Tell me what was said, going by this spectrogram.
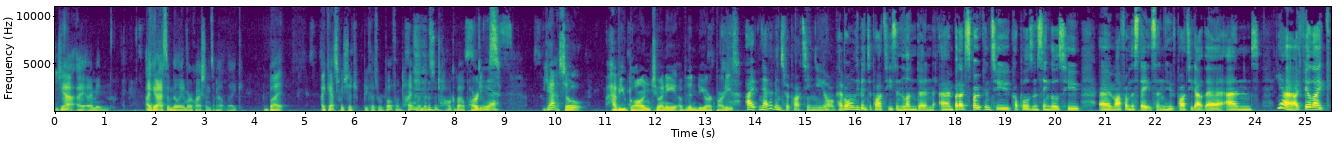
Yeah i i mean i could ask a million more questions about like but i guess we should because we're both on time limits talk about parties. Yes. yeah so have you gone to any of the New York parties? I've never been to a party in New York. I've only been to parties in London, um, but I've spoken to couples and singles who um, are from the States and who've partied out there. And yeah, I feel like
